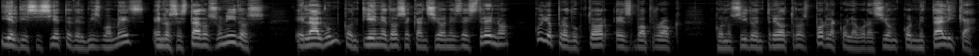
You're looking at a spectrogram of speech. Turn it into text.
y el 17 del mismo mes en los Estados Unidos. El álbum contiene 12 canciones de estreno, cuyo productor es Bob Rock, conocido entre otros por la colaboración con Metallica.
